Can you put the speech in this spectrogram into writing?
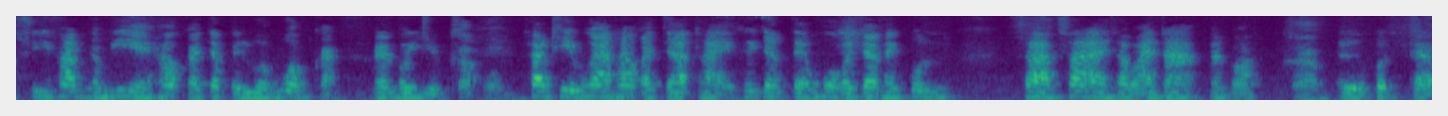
3-4,000ก็มีเฮาก็จะไปรวมร่วมกันแม่นบ่ยิบครับผมทางทีมงานเท่ากับจัดให้คือจังแต่หมวกกับจัดให้คุณสาดทรายถวายนาคแม่นบ่ครับเออเพิ่นก็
